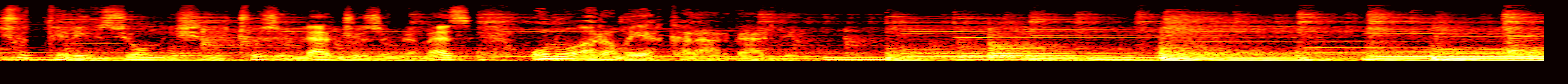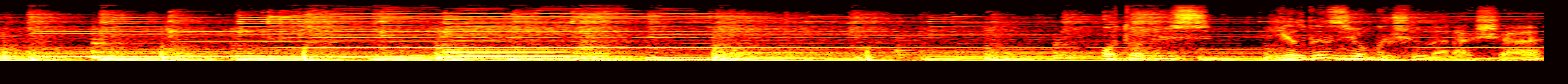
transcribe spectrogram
Şu televizyon işini çözümler çözümlemez onu aramaya karar verdi. Otobüs Yıldız yokuşundan aşağı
